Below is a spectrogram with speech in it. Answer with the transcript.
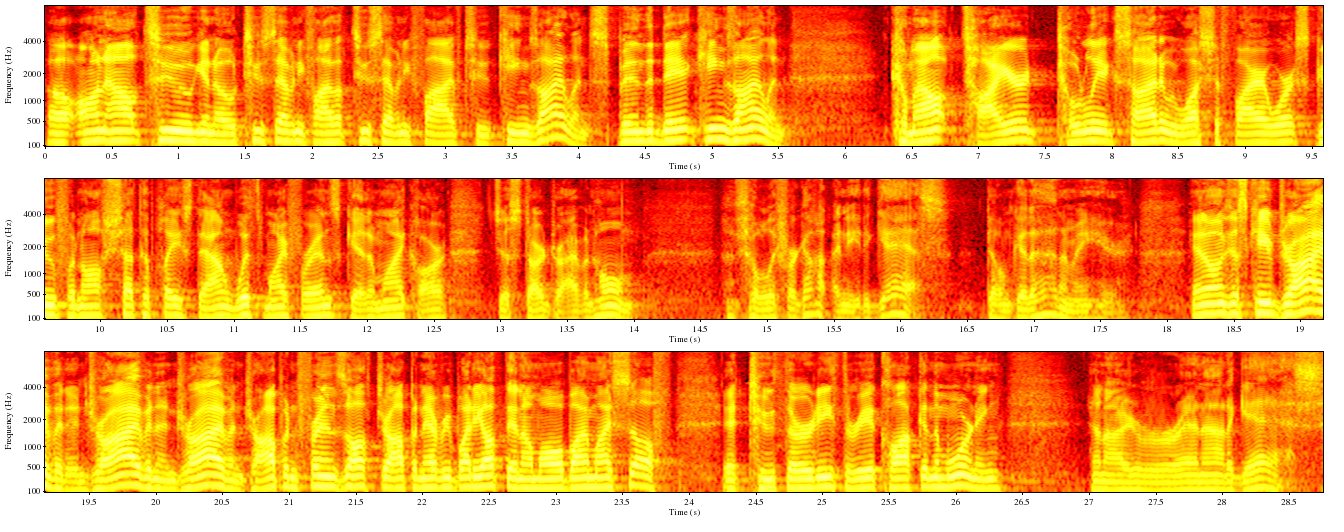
uh, on out to, you know, 275, up 275 to Kings Island. Spend the day at Kings Island. Come out tired, totally excited. We watch the fireworks, goofing off, shut the place down with my friends, get in my car, just start driving home. I totally forgot I needed gas. Don't get ahead of me here. You know, and just keep driving and driving and driving, dropping friends off, dropping everybody off. Then I'm all by myself at 2.30, 3 o'clock in the morning, and I ran out of gas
